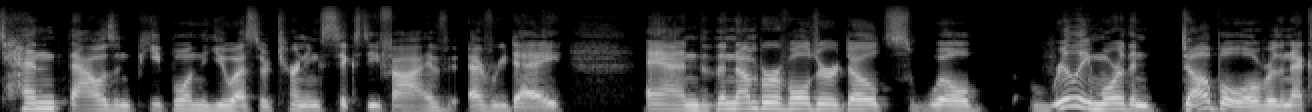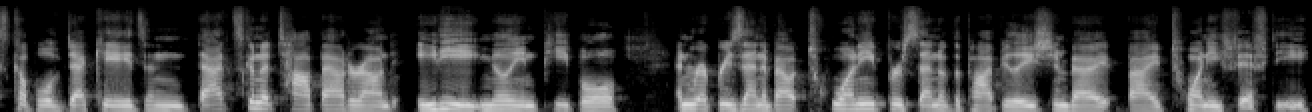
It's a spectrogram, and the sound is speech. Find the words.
10,000 people in the US are turning 65 every day. And the number of older adults will really more than double over the next couple of decades. And that's going to top out around 88 million people and represent about 20% of the population by, by 2050.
